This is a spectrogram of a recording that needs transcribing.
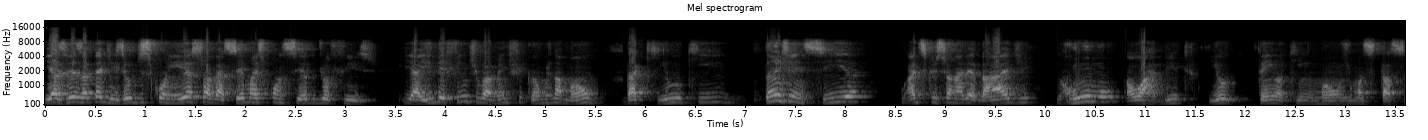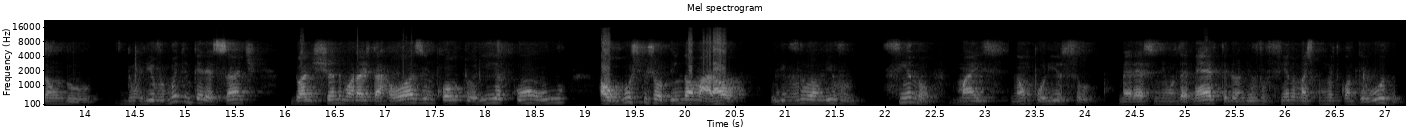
E às vezes até diz: eu desconheço o HC, mas concedo de ofício. E aí definitivamente ficamos na mão daquilo que tangencia a discricionariedade rumo ao arbítrio. E eu tenho aqui em mãos uma citação do, de um livro muito interessante do Alexandre Moraes da Rosa, em coautoria com o Augusto Jobim do Amaral. O livro é um livro fino, mas não por isso merece nenhum demérito. Ele é um livro fino, mas com muito conteúdo.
